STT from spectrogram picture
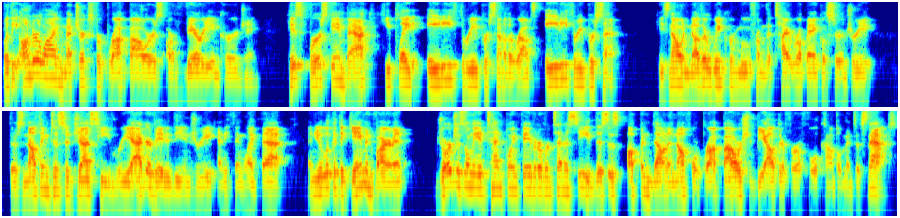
But the underlying metrics for Brock Bowers are very encouraging. His first game back, he played 83% of the routes, 83%. He's now another week removed from the tightrope ankle surgery. There's nothing to suggest he re aggravated the injury, anything like that. And you look at the game environment, Georgia's only a 10 point favorite over Tennessee. This is up and down enough where Brock Bowers should be out there for a full complement of snaps.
